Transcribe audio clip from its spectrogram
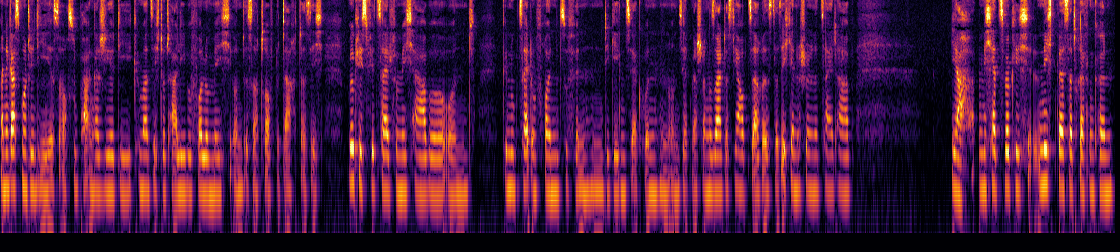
Meine Gastmutter, die ist auch super engagiert, die kümmert sich total liebevoll um mich und ist auch darauf bedacht, dass ich möglichst viel Zeit für mich habe und genug Zeit, um Freunde zu finden, die Gegend zu erkunden. Und sie hat mir schon gesagt, dass die Hauptsache ist, dass ich eine schöne Zeit habe. Ja, mich hätte es wirklich nicht besser treffen können.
